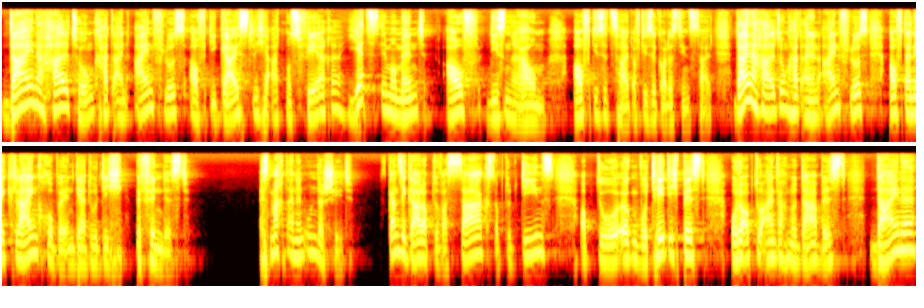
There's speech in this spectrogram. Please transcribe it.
Deine Haltung hat einen Einfluss auf die geistliche Atmosphäre, jetzt im Moment auf diesen Raum, auf diese Zeit, auf diese Gottesdienstzeit. Deine Haltung hat einen Einfluss auf deine Kleingruppe, in der du dich befindest. Es macht einen Unterschied. Ganz egal, ob du was sagst, ob du dienst, ob du irgendwo tätig bist oder ob du einfach nur da bist. Deine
